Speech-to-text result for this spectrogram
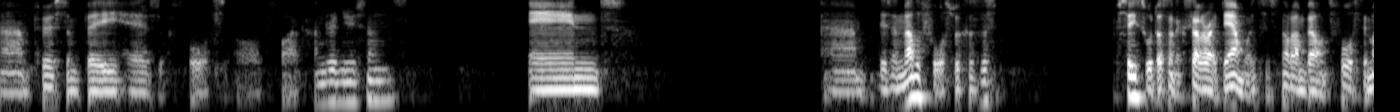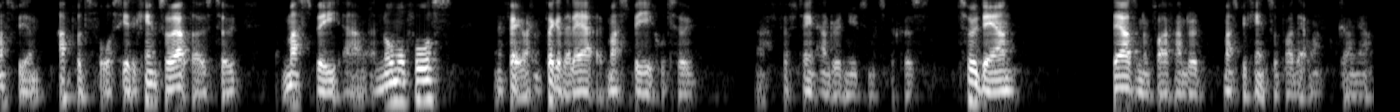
Um, person B has a force of 500 newtons. And um, there's another force because this seesaw doesn't accelerate downwards. It's not unbalanced force. There must be an upwards force here to cancel out those two. It must be um, a normal force. In fact, I can figure that out. It must be equal to uh, 1500 newtons because 2 down, 1500 must be cancelled by that one going up.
